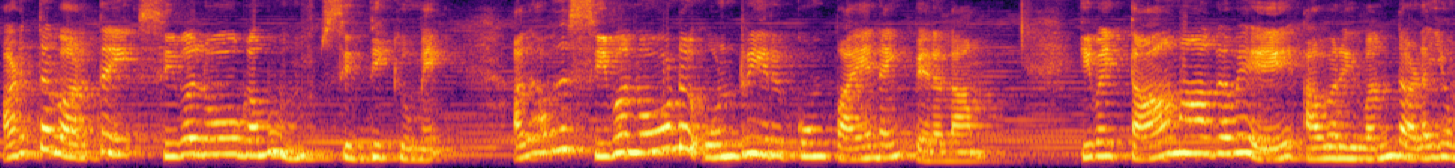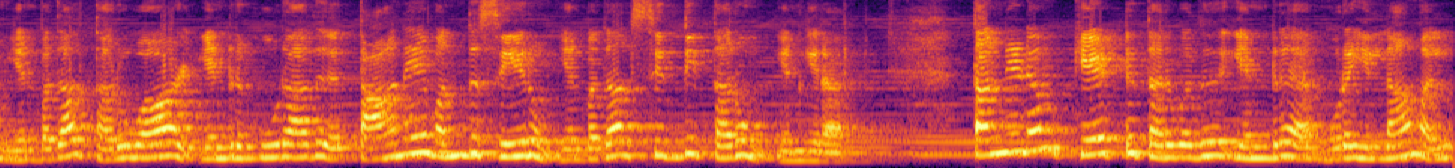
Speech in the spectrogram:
அடுத்த வார்த்தை சிவலோகமும் சித்திக்குமே. அதாவது சிவனோடு ஒன்றியிருக்கும் பயனை பெறலாம். இவை தாமாகவே அவரை வந்தடையும் என்பதால் தருவாள் என்று கூறாது தானே வந்து சேரும் என்பதால் சித்தி தரும் என்கிறார். தன்னிடம் கேட்டு தருவது என்ற முறையில்லாமல்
